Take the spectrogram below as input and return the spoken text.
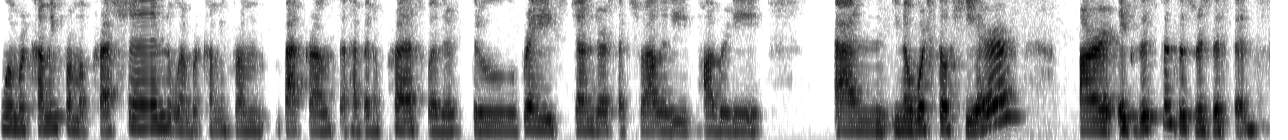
when we're coming from oppression, when we're coming from backgrounds that have been oppressed, whether through race, gender, sexuality, poverty, and you know, we're still here, our existence is resistance.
